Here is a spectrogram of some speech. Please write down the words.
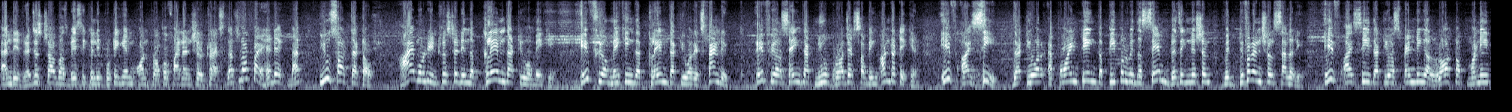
and the registrar was basically putting him on proper financial tracks. That's not my headache man. You sort that out. I am only interested in the claim that you are making. If you are making the claim that you are expanding if you are saying that new projects are being undertaken if I see that you are appointing the people with the same designation with differential salary if I see that you are spending a lot of money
